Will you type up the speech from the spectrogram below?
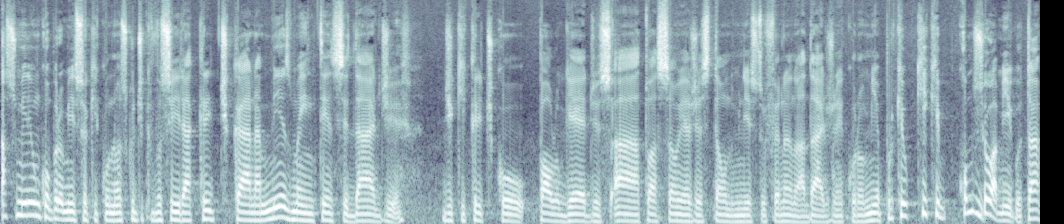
assumiria um compromisso aqui conosco de que você irá criticar na mesma intensidade de que criticou Paulo Guedes a atuação e a gestão do ministro Fernando Haddad na economia, porque o que, que como seu amigo, tá?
